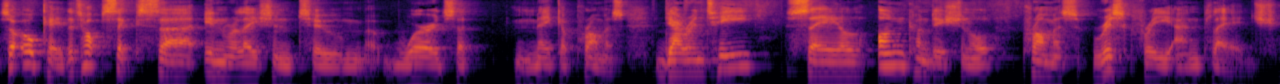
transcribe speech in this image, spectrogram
So, okay, the top six uh, in relation to um, words that make a promise: guarantee, sale, unconditional, promise, risk-free, and pledge.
